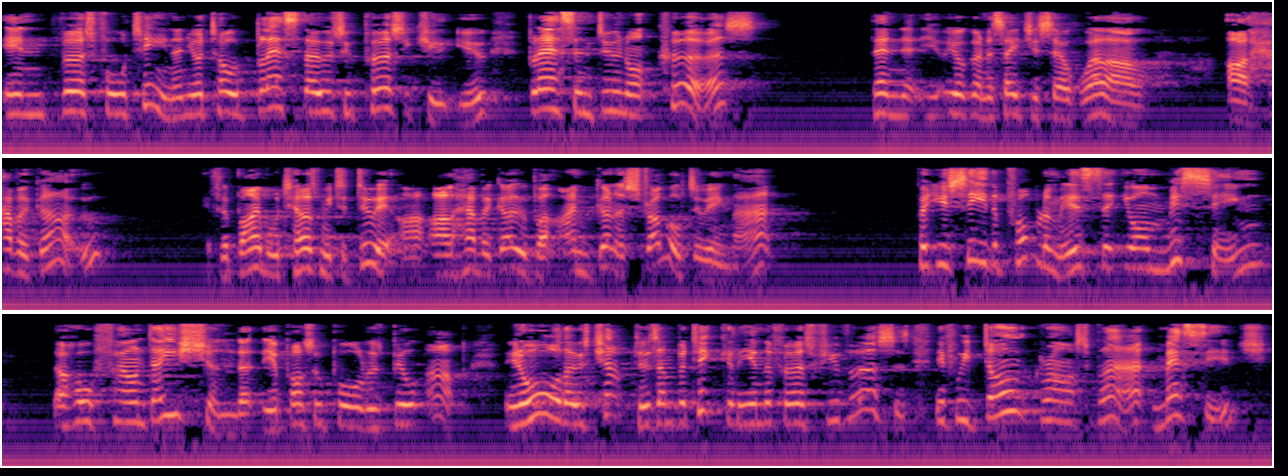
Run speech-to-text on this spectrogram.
in verse 14, and you're told, Bless those who persecute you, bless and do not curse, then you're going to say to yourself, Well, I'll, I'll have a go. If the Bible tells me to do it, I'll have a go, but I'm going to struggle doing that. But you see, the problem is that you're missing the whole foundation that the Apostle Paul has built up in all those chapters and particularly in the first few verses. If we don't grasp that message,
